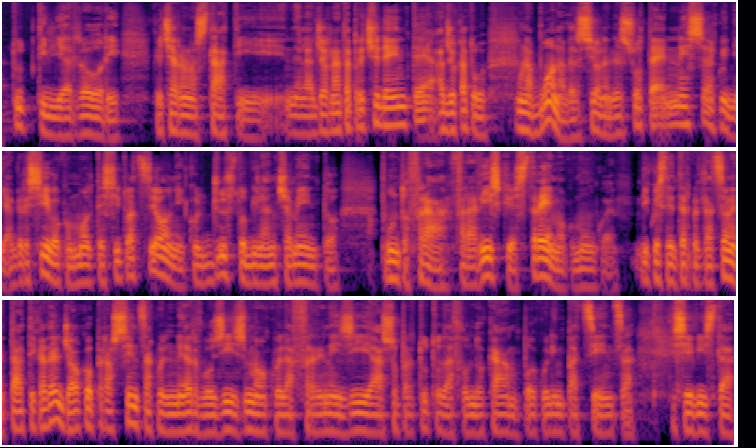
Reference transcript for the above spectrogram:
tutti gli errori che c'erano stati nella giornata precedente, ha giocato una buona versione del suo tennis, quindi aggressivo con molte situazioni, col giusto bilanciamento appunto fra, fra rischio estremo comunque di questa interpretazione tattica del gioco, però senza quel nervosismo, quella frenesia, soprattutto da fondo campo e quell'impazienza che si è vista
